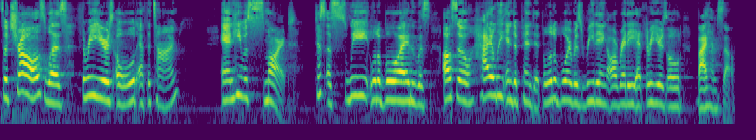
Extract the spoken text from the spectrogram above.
So Charles was three years old at the time, and he was smart. Just a sweet little boy who was also highly independent. The little boy was reading already at three years old by himself.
